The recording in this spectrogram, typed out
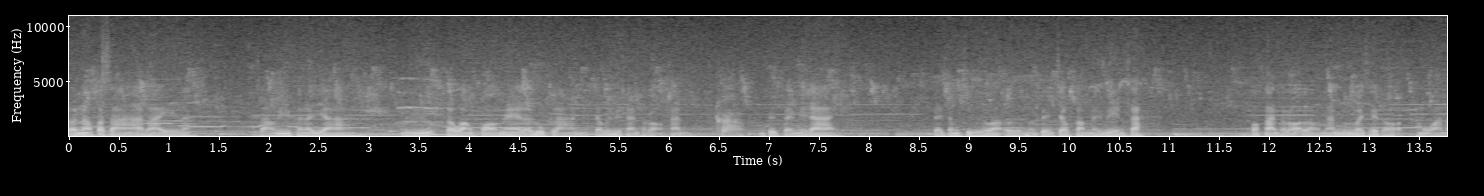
เรานับภาษาอะไรนะสามีภรรยา หรือระหว่างพ่อแม่และลูกหลานจะไม่มีการทะเลาะกันครับมันเป็นไปไม่ได้ แต่ต้องถือว่าเออมันเป็นเจ้ากรรมนายเวรซะเพราะการทะเลาะเหล่านั้นมันไม่ใช่ทะเลาะทั้งวัน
